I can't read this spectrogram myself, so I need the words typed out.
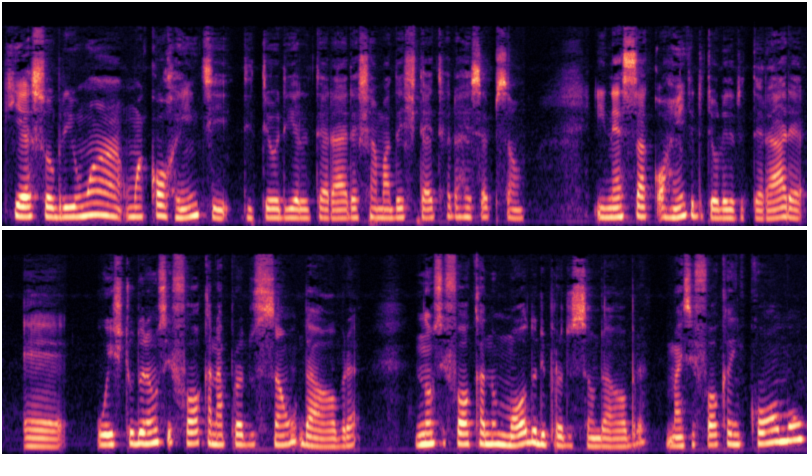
que é sobre uma, uma corrente de teoria literária chamada estética da recepção. E nessa corrente de teoria literária, é, o estudo não se foca na produção da obra, não se foca no modo de produção da obra, mas se foca em como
